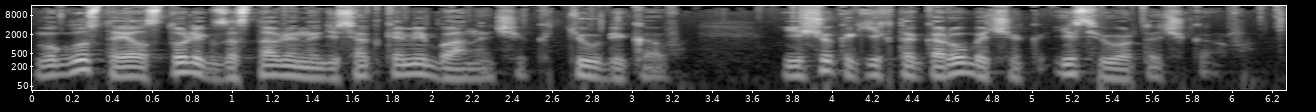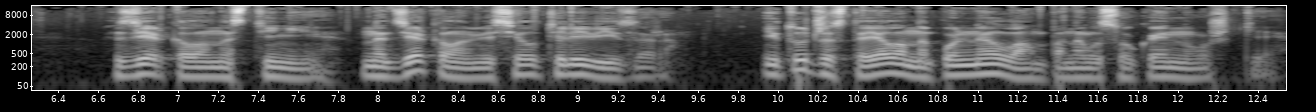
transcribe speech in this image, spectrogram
В углу стоял столик, заставленный десятками баночек, тюбиков, еще каких-то коробочек и сверточков. Зеркало на стене. Над зеркалом висел телевизор. И тут же стояла напольная лампа на высокой ножке.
